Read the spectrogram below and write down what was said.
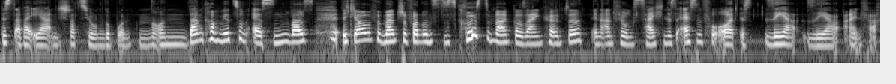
bist aber eher an die Station gebunden. Und dann kommen wir zum Essen, was ich glaube für manche von uns das größte Manko sein könnte. In Anführungszeichen. Das Essen vor Ort ist sehr, sehr einfach.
